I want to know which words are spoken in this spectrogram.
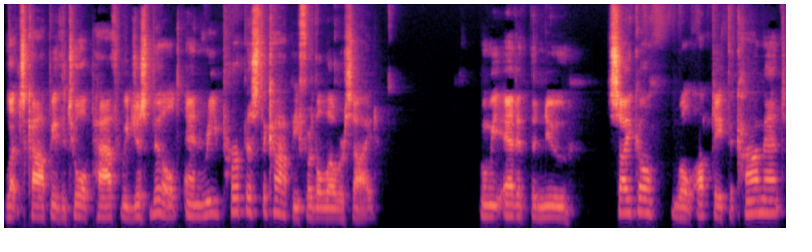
Let's copy the tool path we just built and repurpose the copy for the lower side. When we edit the new cycle, we'll update the comment,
